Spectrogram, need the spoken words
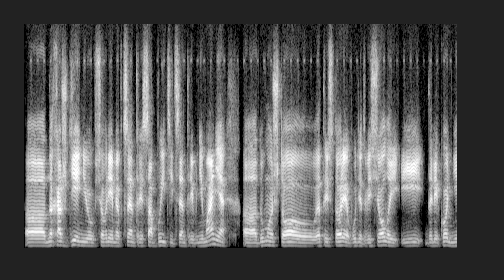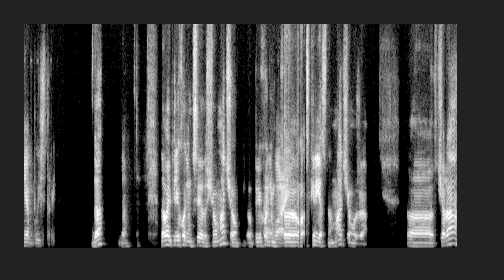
нахождению все время в центре событий, в центре внимания, э, думаю, что эта история будет веселой и далеко не быстрой. Да, да. Давай переходим к следующему матчу. Переходим Давай. к воскресным матчам уже. Э, вчера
